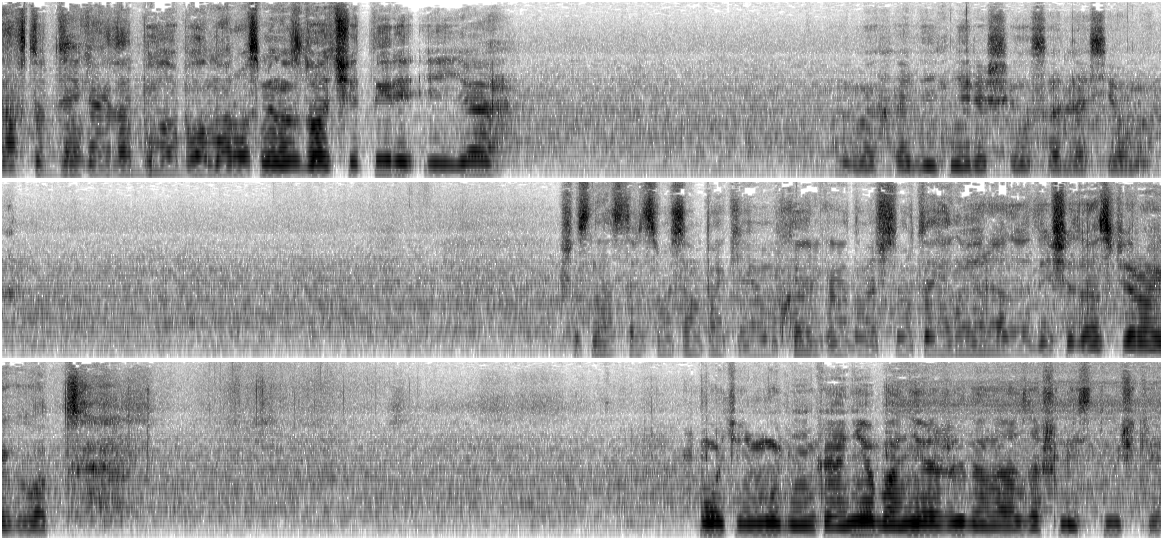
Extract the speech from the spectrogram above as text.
А в тот день, когда было, был мороз минус 24, и я выходить не решился для съемок. 16.38 по Киеву в Харькове, 24 января 2021 год. Очень мутненькое небо, неожиданно разошлись тучки.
